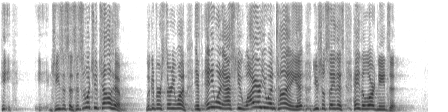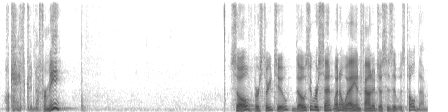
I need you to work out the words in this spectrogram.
He, Jesus says, This is what you tell him. Look at verse 31. If anyone asks you, Why are you untying it? you shall say this Hey, the Lord needs it. Okay, good enough for me. So, verse 32 those who were sent went away and found it just as it was told them.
